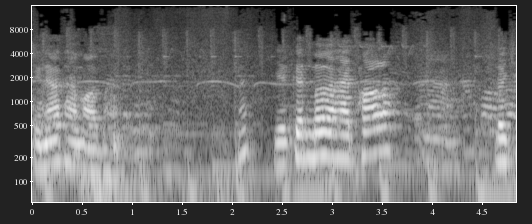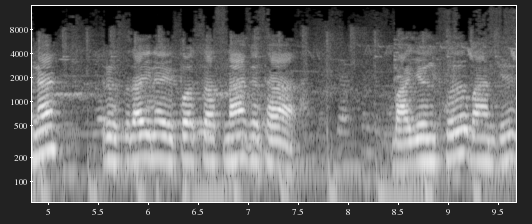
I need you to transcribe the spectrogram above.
ពីណាថាមកឲ្យបានណាយើងគិតមើលហេតុផលណាណាដូច្នេះទ្រឹស្ដីនៃពុទ្ធសាសនាគឺថា បើយើងធ្វើបានយើង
